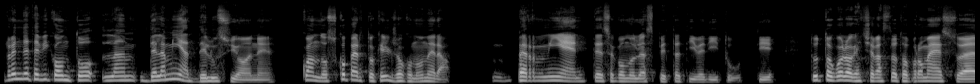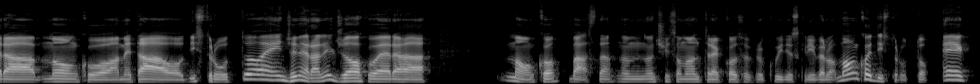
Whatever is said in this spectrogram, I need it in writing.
rendetevi conto la, della mia delusione quando ho scoperto che il gioco non era mhmm, per niente secondo le aspettative di tutti. Tutto quello che c'era stato promesso era monco a metà o distrutto e in generale il gioco era monco, basta, non, non ci sono altre cose per cui descriverlo. Monco e distrutto. È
